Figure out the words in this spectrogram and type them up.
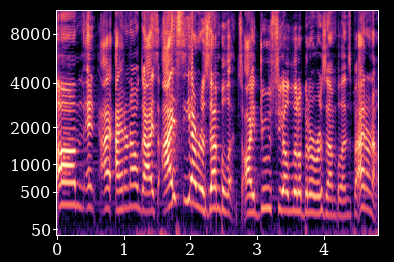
Um, and I, I don't know, guys. I see a resemblance. I do see a little bit of resemblance, but I don't know.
